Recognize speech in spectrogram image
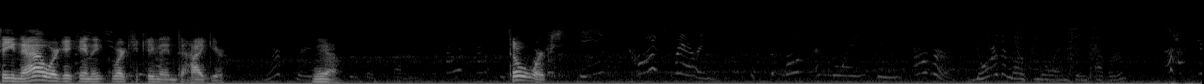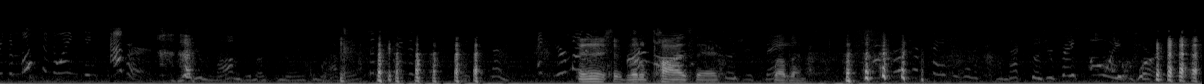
See, now we're kicking we're kicking into high gear. Yeah. So it works. Contrary. It's the most annoying thing ever. You're the most annoying thing ever. you're the most annoying thing ever. Your mom's the most annoying thing ever. And there's a little pause there. So's your face. Well done. How's your face is gonna come back? So's your face always works.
